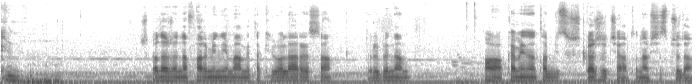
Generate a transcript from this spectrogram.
Szkoda, że na farmie nie mamy takiego Laresa, który by nam... O, kamienna tabliczka życia, to nam się przyda.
